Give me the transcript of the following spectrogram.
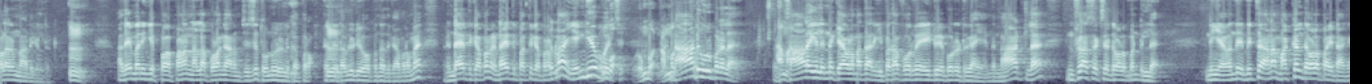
வளரும் நாடுகள் இருக்கு. ம். அதே மாதிரி இங்கே ப பணம் நல்லா புழங்க ஆரம்பிச்சிச்சு தொண்ணூறுகளுக்கு அப்புறம். டபிள்யூடிஓ ஒப்பந்தத்துக்கு அப்புறமே ரெண்டாயிரத்துக்கு அப்புறம் ரெண்டாயிரத்தி பத்துக்கு அப்புறம்லாம் எங்கேயோ போயிடுச்சு. ரொம்ப நம்ம நாடு உருப்படலை. சாலைகள் இன்னும் கேவலமாக தான் இருக்குது இப்போ தான் ஃபோர் வே எயிட் வே போட்டுட்ருக்காங்க இந்த நாட்டில் இன்ஃப்ராஸ்ட்ரக்சர் டெவலப்மெண்ட் இல்லை. நீங்கள் வந்து மித்த ஆனால் மக்கள் டெவலப் ஆகிட்டாங்க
